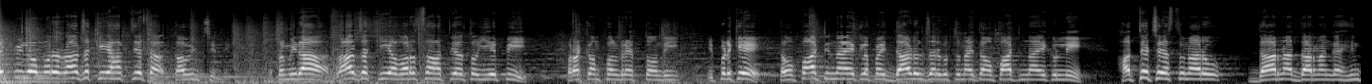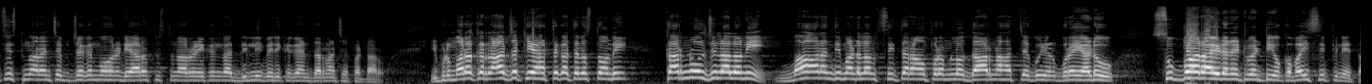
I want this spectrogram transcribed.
ఏపీలో మరో రాజకీయ హత్యత కవించింది మొత్తం మీద రాజకీయ వరుస హత్యలతో ఏపీ ప్రకంపన రేపుతోంది. ఇప్పటికే తమ పార్టీ నాయకులపై దాడులు జరుగుతున్నాయి. తమ పార్టీ నాయకుల్ని హత్య చేస్తున్నారు. దారుణ దారుణంగా హింసిస్తున్నారని చెప్పి జగన్మోహన్ రెడ్డి ఆరోపిస్తున్నారు. ఏకంగా ఢిల్లీ వేదికగా ధర్నా చేపట్టారు. ఇప్పుడు మరొక రాజకీయ హత్యగా తెలుస్తోంది. కర్నూలు జిల్లాలోని మహానంది మండలం సీతారామపురంలో దారుణ హత్య గురయ్యాడు సుబ్బారాయుడు అనేటువంటి ఒక వైసీపీ నేత.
